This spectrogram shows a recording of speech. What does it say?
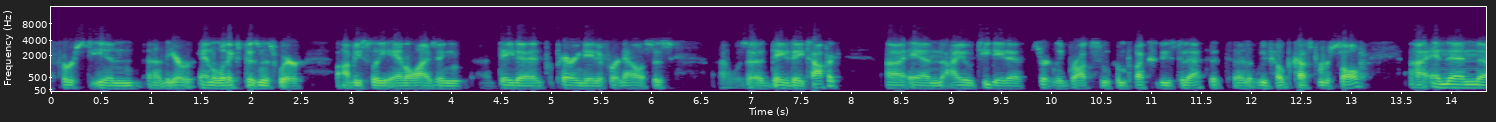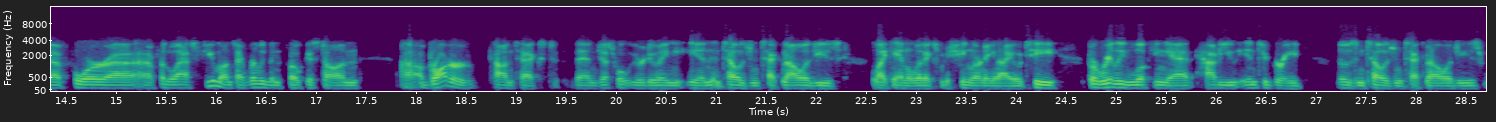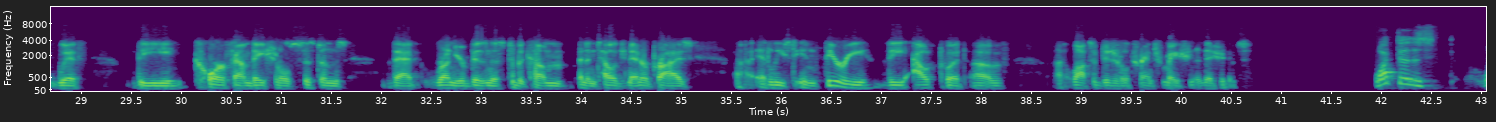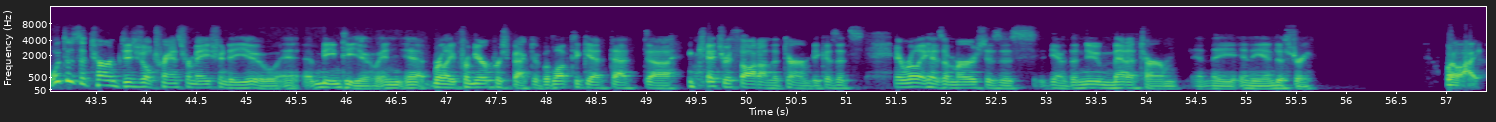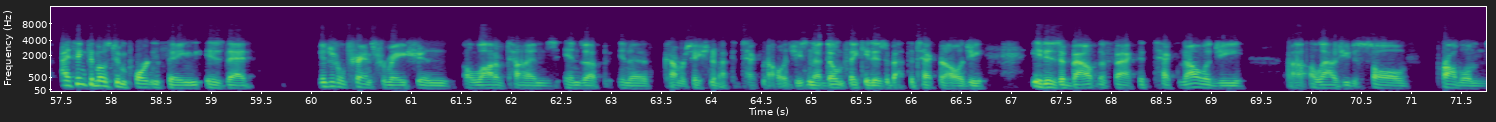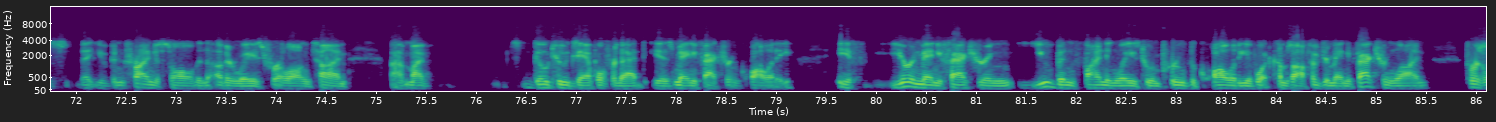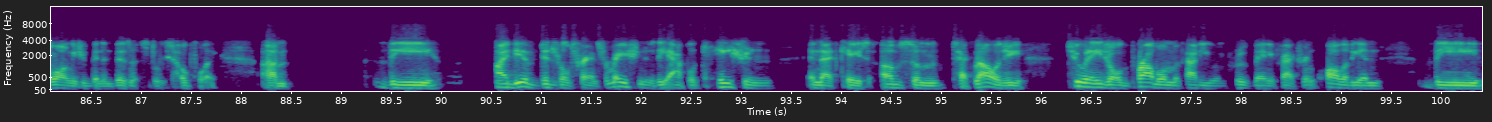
first in the analytics business, where obviously analyzing uh, data and preparing data for analysis uh, was a day to day topic. Uh, and IoT data certainly brought some complexities to that that, that we've helped customers solve. and then for for the last few months, I've really been focused on uh, a broader context than just what we were doing in intelligent technologies like analytics, machine learning, and IoT, but really looking at how do you integrate those intelligent technologies with the core foundational systems that run your business to become an intelligent enterprise, uh, at least in theory, the output of uh, lots of digital transformation initiatives. What does what does the term digital transformation to you uh, mean to you and uh, really from your perspective would love to get that uh, get your thought on the term because it's it really has emerged as this you know the new meta term in the in the industry well i i think the most important thing is that digital transformation a lot of times ends up in a conversation about the technologies and i don't think it is about the technology it is about the fact that technology uh, allows you to solve problems that you've been trying to solve in other ways for a long time. Uh, my go to example for that is manufacturing quality. If you're in manufacturing, you've been finding ways to improve the quality of what comes off of your manufacturing line for as long as you've been in business, at least hopefully. Um, the idea of digital transformation is the application, in that case, of some technology to an age old problem of how do you improve manufacturing quality. And the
